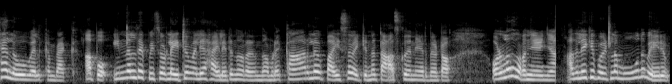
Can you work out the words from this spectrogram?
ഹലോ വെൽക്കം ബാക്ക് അപ്പോൾ ഇന്നലത്തെ എപ്പിസോഡിലെ ഏറ്റവും വലിയ ഹൈലൈറ്റ് എന്ന് പറയുന്നത് നമ്മുടെ കാറിൽ പൈസ വെക്കുന്ന ടാസ്ക് തന്നെയായിരുന്നു കേട്ടോ. ഉള്ളത് പറഞ്ഞു കഴിഞ്ഞാൽ അതിലേക്ക് പോയിട്ടുള്ള മൂന്ന് പേരും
